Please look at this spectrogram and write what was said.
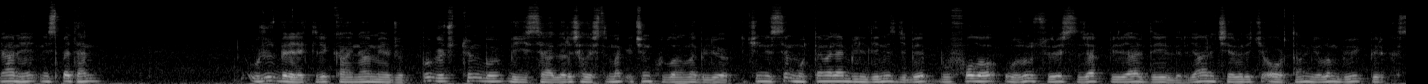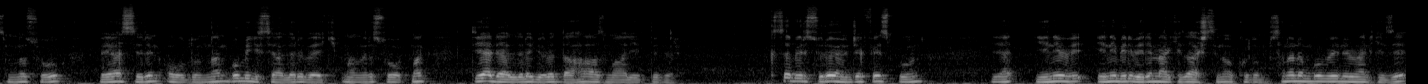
Yani nispeten ucuz bir elektrik kaynağı mevcut. Bu güç tüm bu bilgisayarları çalıştırmak için kullanılabiliyor. İkincisi muhtemelen bildiğiniz gibi Buffalo uzun süre sıcak bir yer değildir. Yani çevredeki ortam yılın büyük bir kısmında soğuk veya serin olduğundan bu bilgisayarları ve ekipmanları soğutmak diğer yerlere göre daha az maliyetlidir. Kısa bir süre önce Facebook'un yeni yeni bir veri merkezi açtığını okudum. Sanırım bu veri merkezi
